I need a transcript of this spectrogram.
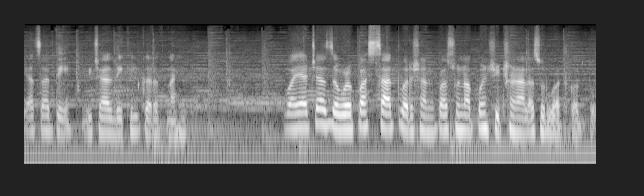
याचा ते विचार देखील करत नाहीत. वयाच्या जवळपास सात वर्षांपासून आपण शिक्षणाला सुरुवात करतो.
